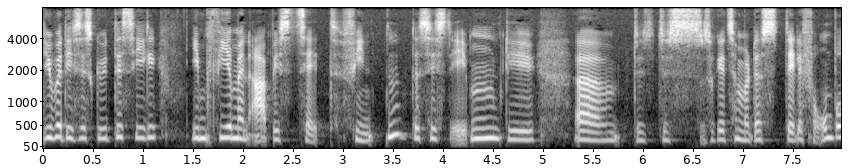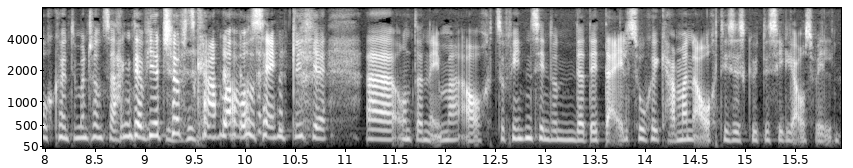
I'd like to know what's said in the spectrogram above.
über dieses Gütesiegel im Firmen A bis Z finden. Das ist eben die, äh, das, das, so jetzt einmal das Telefonbuch, könnte man schon sagen, der Wirtschaftskammer, wo sämtliche äh, Unternehmer auch zu finden sind. Und in der Detailsuche kann man auch dieses Gütesiegel auswählen.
